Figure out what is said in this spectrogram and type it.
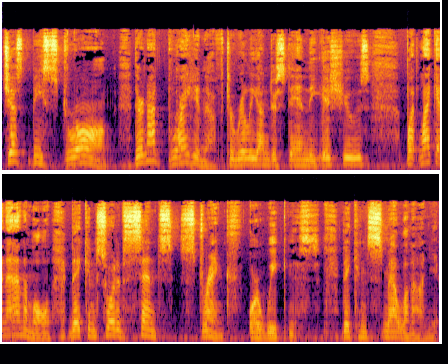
Just be strong. They're not bright enough to really understand the issues, but like an animal, they can sort of sense strength or weakness. They can smell it on you.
